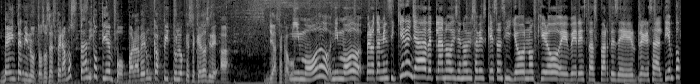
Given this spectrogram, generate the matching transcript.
20 minutos. O sea, esperamos tanto tiempo para ver un capítulo que se quedó así de, ah, ya se acabó. Ni modo, ni modo. Pero también si quieren ya de plano, dicen, no, ¿sabes qué, Sansi? Yo no quiero eh, ver estas partes de regresar al tiempo.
